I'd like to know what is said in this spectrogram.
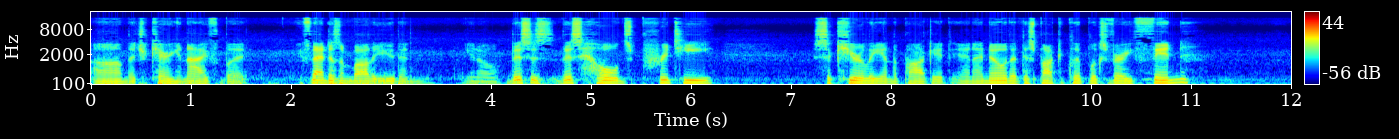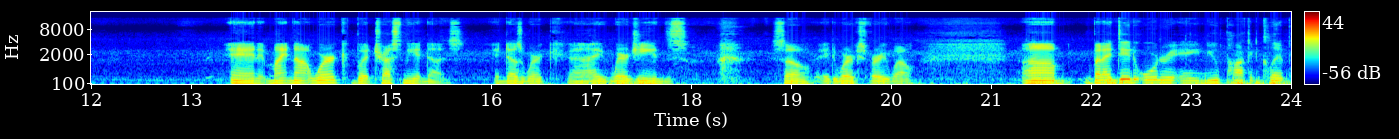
um, that you're carrying a knife. But if that doesn't bother you, then you know this is this holds pretty securely in the pocket. And I know that this pocket clip looks very thin and it might not work, but trust me, it does. It does work. I wear jeans, so it works very well. Um, but I did order a new pocket clip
